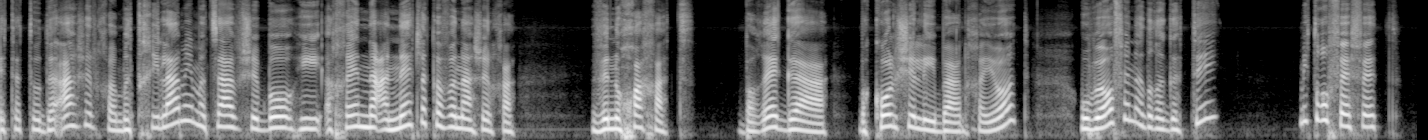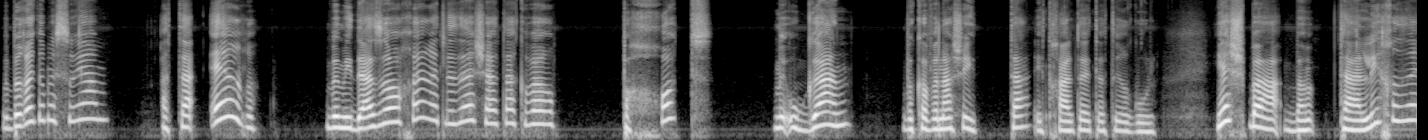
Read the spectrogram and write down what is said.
את התודעה שלך מתחילה ממצב שבו היא אכן נענית לכוונה שלך ונוכחת ברגע, בקול שלי, בהנחיות, ובאופן הדרגתי מתרופפת, וברגע מסוים אתה ער במידה זו או אחרת לזה שאתה כבר פחות מעוגן בכוונה שאיתה התחלת את התרגול. יש בתהליך הזה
